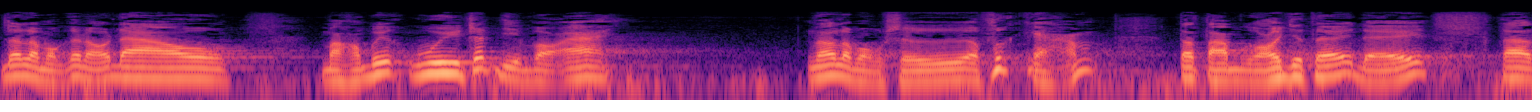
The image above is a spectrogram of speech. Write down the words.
Đó là một cái nỗi đau mà không biết quy trách nhiệm vào ai. Nó là một sự phức cảm. Ta tạm gọi như thế để ta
